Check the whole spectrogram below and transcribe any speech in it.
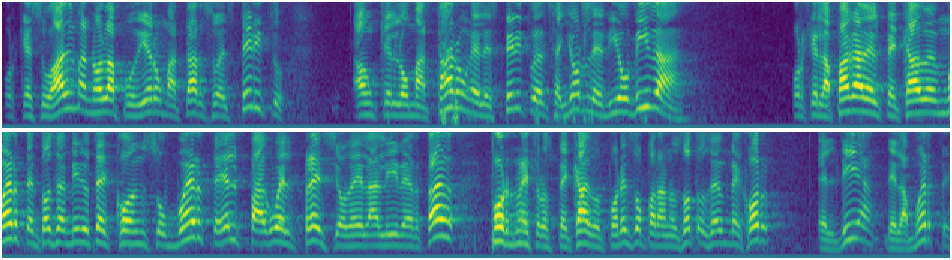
porque su alma no la pudieron matar, su espíritu, aunque lo mataron, el espíritu del Señor le dio vida. Porque la paga del pecado es muerte. Entonces, mire usted, con su muerte Él pagó el precio de la libertad por nuestros pecados. Por eso para nosotros es mejor el día de la muerte.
